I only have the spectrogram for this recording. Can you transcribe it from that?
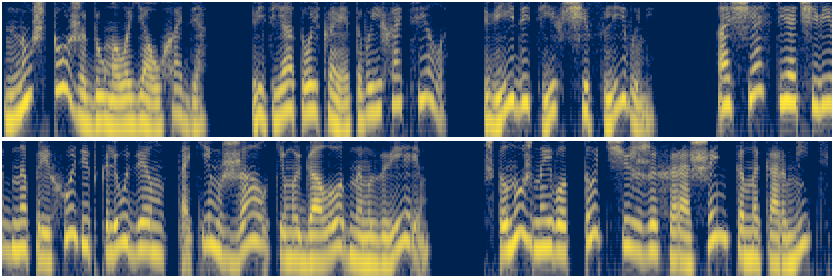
Ну что же, думала я, уходя, ведь я только этого и хотела — видеть их счастливыми. А счастье, очевидно, приходит к людям таким жалким и голодным зверем, что нужно его тотчас же хорошенько накормить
